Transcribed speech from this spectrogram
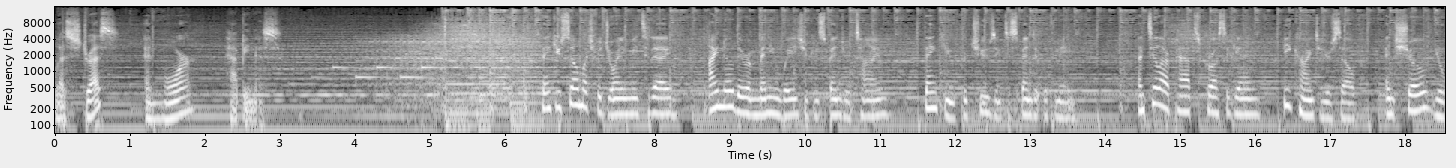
Less stress and more happiness. Thank you so much for joining me today. I know there are many ways you can spend your time. Thank you for choosing to spend it with me. Until our paths cross again, be kind to yourself and show your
